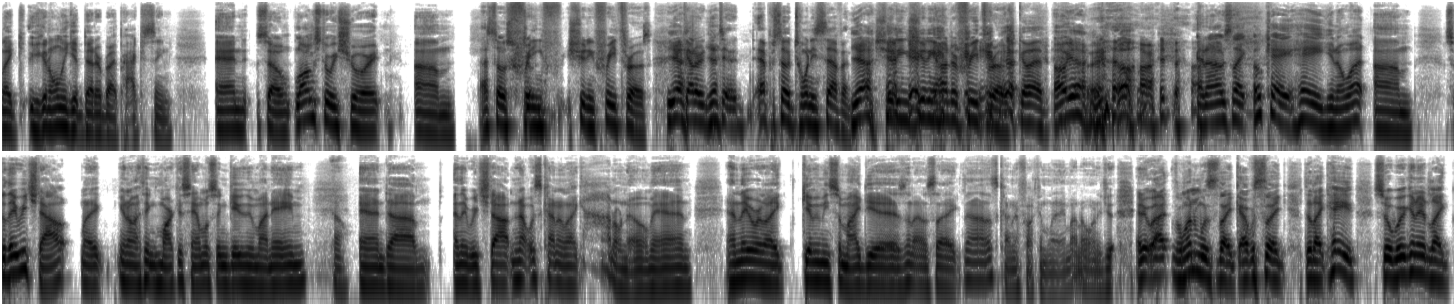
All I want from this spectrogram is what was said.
like you can only get better by practicing. And so long story short, um That's those free shooting free throws. Yeah, got our yeah. t- episode twenty seven. Yeah. shooting shooting hundred free throws. Go ahead. Oh yeah. and I was like, okay, hey, you know what? Um, so they reached out, like, you know, I think Marcus Hamilton gave me my name, Yeah. and um, and they reached out, and that was kind of like, I don't know, man. And they were like giving me some ideas, and I was like, no, that's kind of fucking lame. I don't want to do. It. And it, I, one was like, I was like, they're like, hey, so we're gonna like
